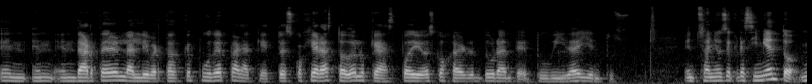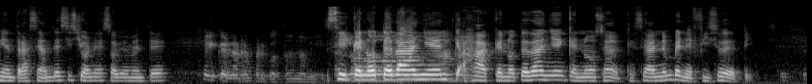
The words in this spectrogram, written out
en, en, en, darte la libertad que pude para que tú escogieras todo lo que has podido escoger durante tu vida y en tus, en tus años de crecimiento, mientras sean decisiones, obviamente, Sí, que no repercutan a mí. Sí, que no te dañen, que, ajá, que no te dañen, que no sean, que sean en beneficio de ti. Sí, sí.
